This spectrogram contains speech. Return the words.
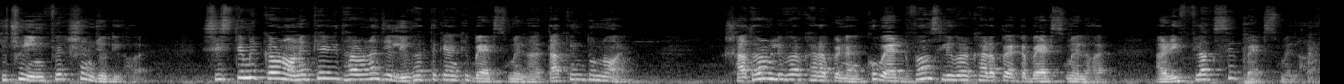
কিছু ইনফেকশন যদি হয়। সিস্টেমিক কারণ অনেকেরই ধারণা যে লিভার থেকে নাকি ব্যাড স্মেল হয়, তা কিন্তু নয়। সাধারণ লিভার খারাপে নেয় খুব অ্যাডভান্স লিভার খারাপে একটা ব্যাড স্মেল হয়। আর রিফ্লাক্সে ব্যাড স্মেল হয়।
